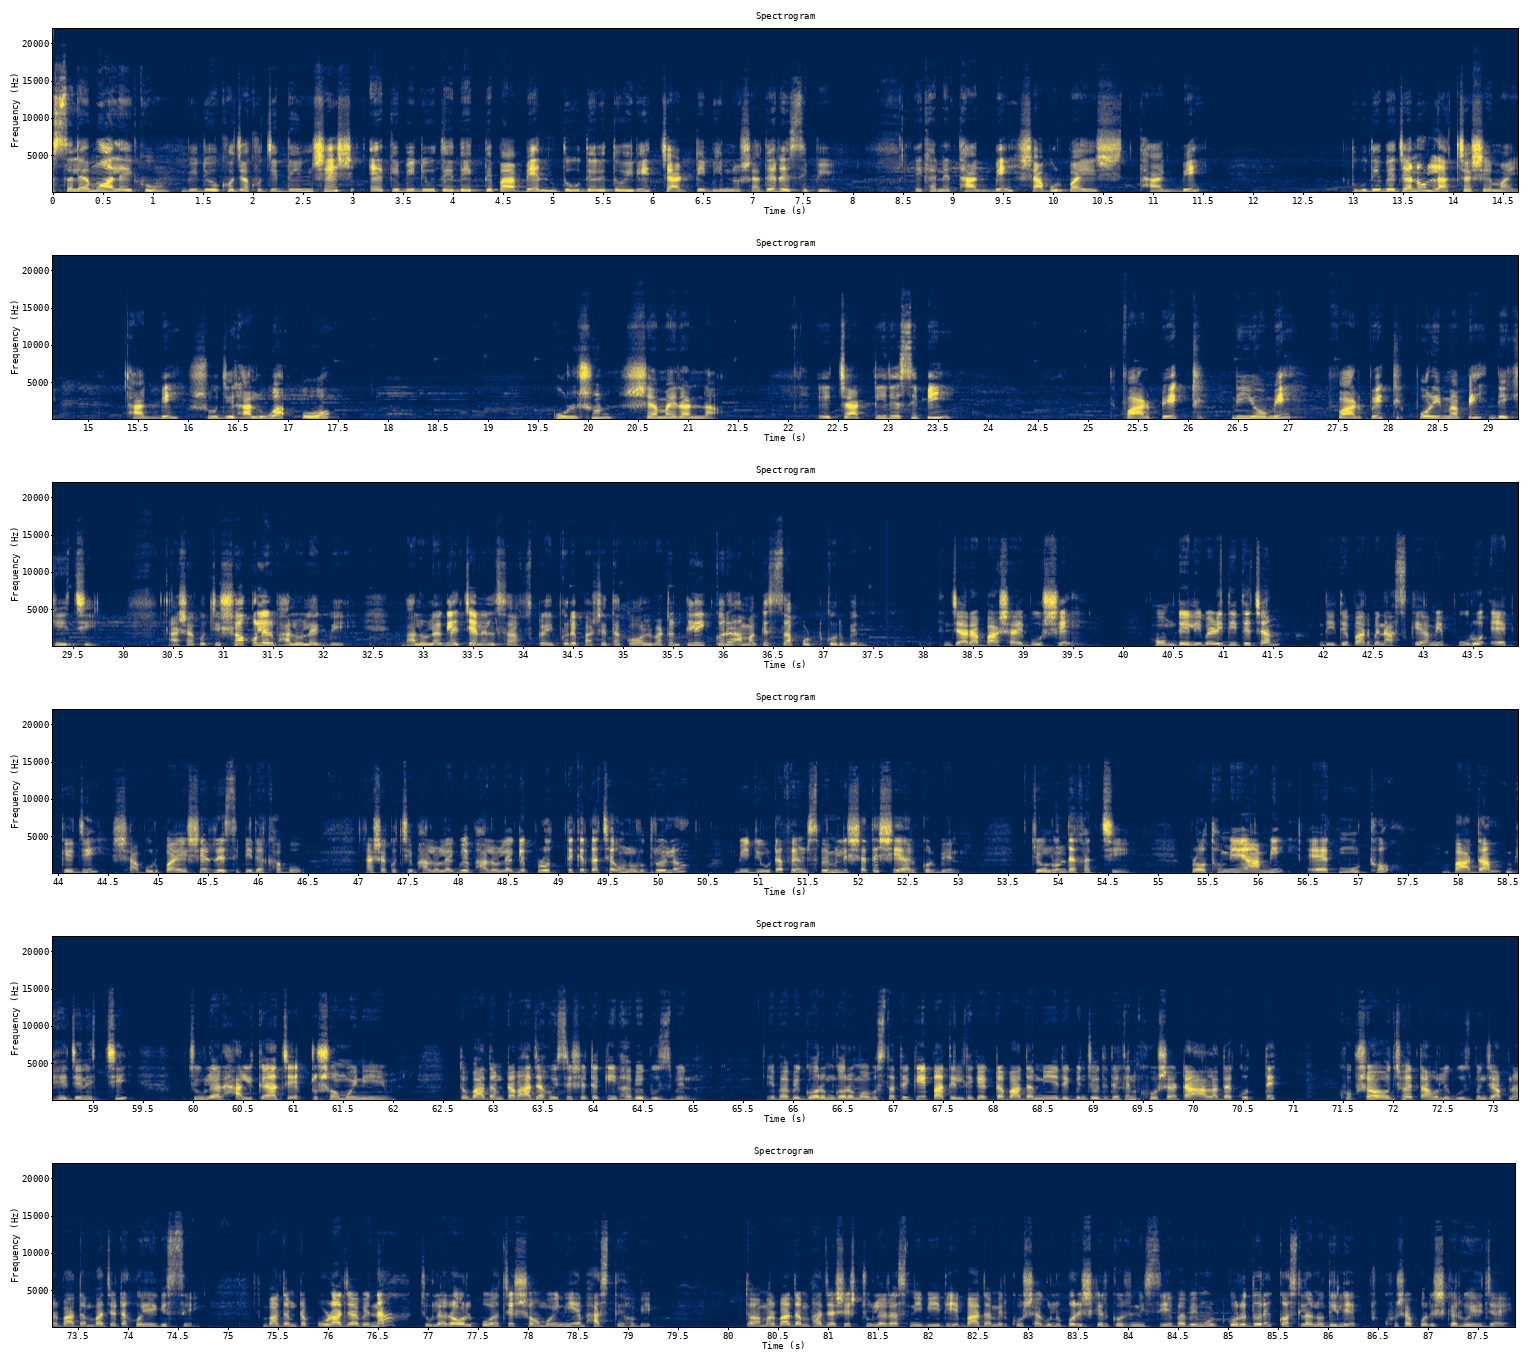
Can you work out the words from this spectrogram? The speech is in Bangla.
আসসালামু আলাইকুম। ভিডিও খোঁজাখুঁজির দিন শেষ। একই ভিডিওতে দেখতে পাবেন দুধের তৈরি চারটি ভিন্ন স্বাদের রেসিপি। এখানে থাকবে সাবুর পায়েস, থাকবে দুধে বেজানো লাচ্চা সেমাই, থাকবে সুজির হালুয়া ও কুলসুন সেমাই রান্না। এই চারটি রেসিপি পারফেক্ট নিয়মে, পারফেক্ট পরিমাপে দেখিয়েছি। আশা করছি সকলের ভালো লাগবে। ভালো লাগলে চ্যানেল সাবস্ক্রাইব করে পাশে থাকা অল বাটন ক্লিক করে আমাকে সাপোর্ট করবেন। যারা বাসায় বসে হোম ডেলিভারি দিতে চান, দিতে পারবেন আজকে আমি পুরো এক কেজি সাবুর পায়েসের রেসিপি দেখাবো। আশা করছি ভালো লাগবে, ভালো লাগলে প্রত্যেকের কাছে অনুরোধ রইল ভিডিওটা ফ্রেন্ডস ফ্যামিলির সাথে শেয়ার করবেন। চলুন দেখাচ্ছি। প্রথমে আমি এক মুঠো বাদাম ভেজে নিচ্ছি। চুলার হালকা আছে, একটু সময় নিয়ে। তো বাদামটা ভাজা হয়েছে, সেটা কীভাবে বুঝবেন? এভাবে গরম গরম অবস্থা থেকে পাতিল থেকে একটা বাদাম নিয়ে দেখবেন, যদি দেখেন খোসাটা আলাদা করতে খুব সহজ হয়, তাহলে বুঝবেন যে আপনার বাদাম ভাজাটা হয়ে গেছে। বাদামটা পোড়া যাবে না চুলার অল্প আছে, সময় নিয়ে ভাজতে হবে। তো আমার বাদাম ভাজা শেষ, চুলা রাস নিভিয়ে দিয়ে বাদামের খোসাগুলো পরিষ্কার করে নিচ্ছি। এভাবে মুট করে ধরে কসলানো দিলে খোসা পরিষ্কার হয়ে যায়।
